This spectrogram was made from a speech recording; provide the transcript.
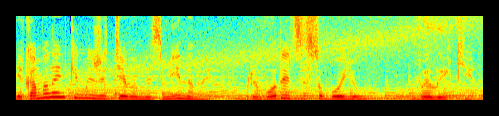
яка маленькими життєвими змінами приводить за собою великі.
